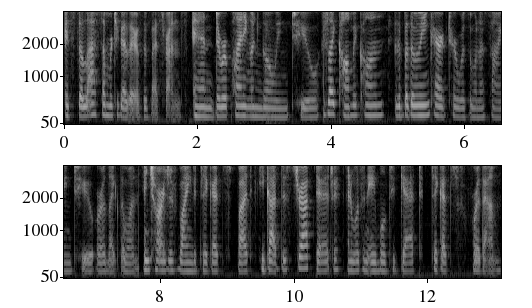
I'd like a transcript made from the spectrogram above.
it's the last summer together of the best friends and they were planning on going to it's like comic-con but the main character was the one assigned to or like the one in charge of buying the tickets but he got distracted and wasn't able to get tickets for them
